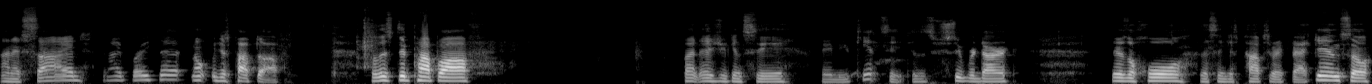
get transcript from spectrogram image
on his side. Did I break that? Nope, it just popped off. So this did pop off. But as you can see, maybe you can't see because it's super dark. There's a hole. This thing just pops right back in. So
